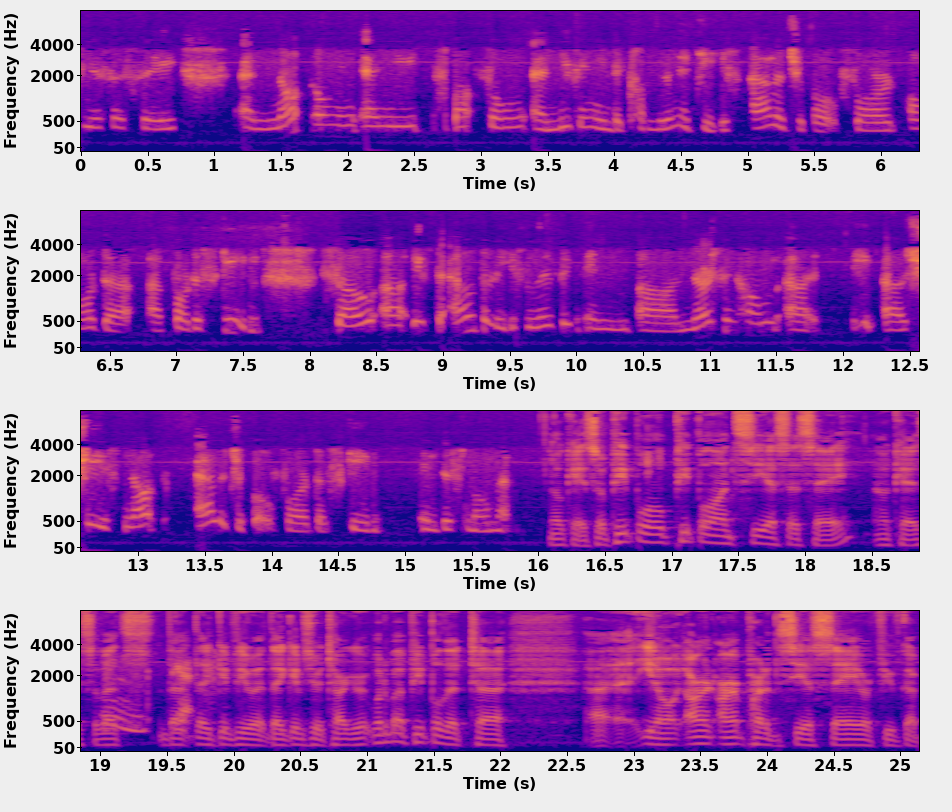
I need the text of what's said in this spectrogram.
CSSA and not owning any smartphone and living in the community is eligible for all the uh, for the scheme. So, uh, if the elderly is living in a nursing home, uh, he, uh, she is not eligible for the scheme in this moment. Okay, so people people on CSSA. Okay, so that's Mm, that yes. that gives you a, that gives you a target. What about people that uh, uh, you know aren't aren't part of the CSA, or if you've got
